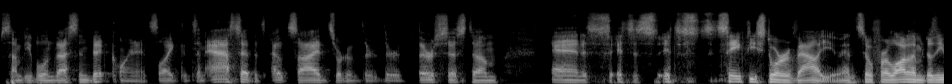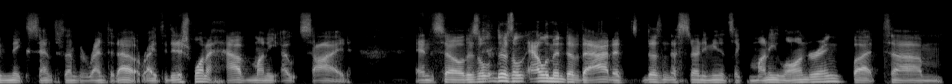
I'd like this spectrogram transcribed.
some people invest in Bitcoin. It's like it's an asset that's outside sort of their their their system, and it's it's a, it's a safety store of value. And so for a lot of them, it doesn't even make sense for them to rent it out, right? They just want to have money outside. And so there's a there's an element of that. It doesn't necessarily mean it's like money laundering, but um,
